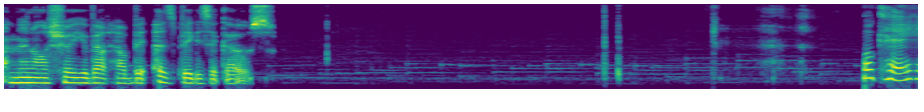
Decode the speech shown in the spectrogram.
and then I'll show you about how big, as big as it goes. Okay,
